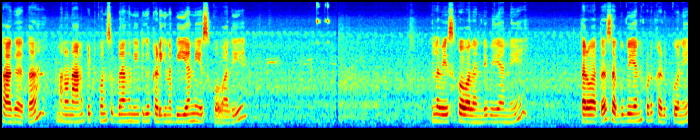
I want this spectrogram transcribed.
కాగాక మనం నానబెట్టుకొని శుభ్రంగా నీట్గా కడిగిన బియ్యాన్ని వేసుకోవాలి. ఇలా వేసుకోవాలండి బియ్యాన్ని. తర్వాత సగ్గు బియ్యాన్ని కూడా కడుక్కొని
